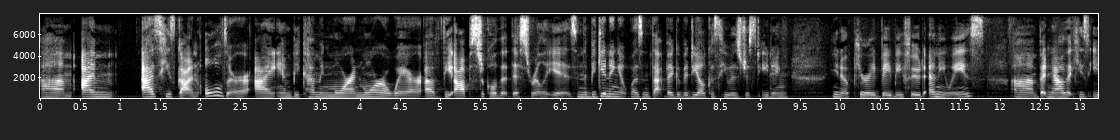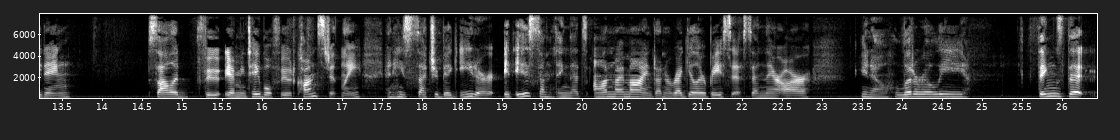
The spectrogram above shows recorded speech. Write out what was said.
um, I'm as he's gotten older, I am becoming more and more aware of the obstacle that this really is. In the beginning, it wasn't that big of a deal because he was just eating, you know, pureed baby food, anyways. Um, but now that he's eating solid food, I mean, table food constantly, and he's such a big eater, it is something that's on my mind on a regular basis. And there are, you know, literally things that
